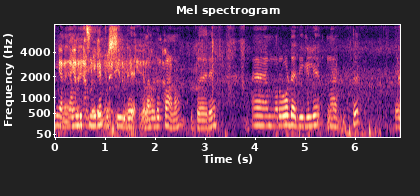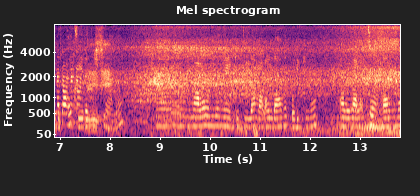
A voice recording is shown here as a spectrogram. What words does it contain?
ഇങ്ങനെ നമ്മൾ ചീര കൃഷിയുടെ വിളവെടുപ്പാണ് കൂട്ടുകാരെ. റോഡരികിൽ നട്ട് എടുത്ത ചീര കൃഷിയാണ്. വളമൊന്നും ഞാൻ ഇട്ടിട്ടില്ല. വളം ഇടാതെ പൊടിക്കുമോ അത് വളർച്ച ഉണ്ടാകുമോ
